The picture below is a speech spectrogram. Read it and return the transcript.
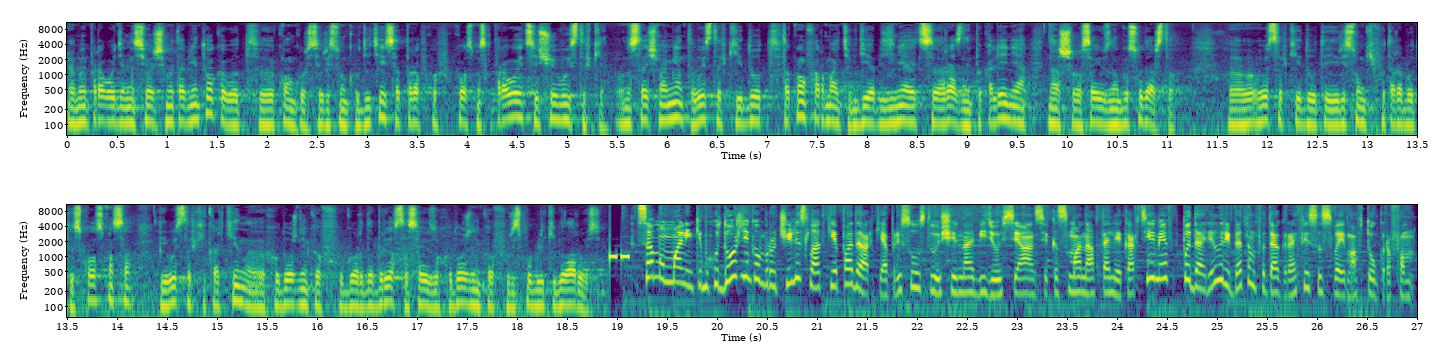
мы проводим на сегодняшнем этапе не только вот э, конкурсы рисунков детей с отправкой в космос, проводятся еще и выставки. В настоящий момент выставки идут в таком формате, где объединяются разные поколения нашего союзного государства. Э, выставки идут и рисунки фотоработы из космоса, и выставки картин художников города Бреста, Союза художников Республики Беларусь. Самым маленьким художникам вручили сладкие подарки, а присутствующий на видеосеансе космонавт Олег Артемьев подарил ребятам фотографии со своим автографом.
